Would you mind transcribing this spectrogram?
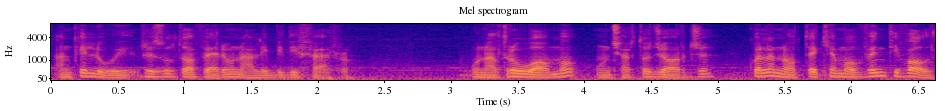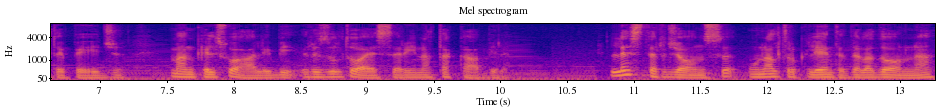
Anche lui risultò avere un alibi di ferro. Un altro uomo, un certo George, quella notte chiamò 20 volte Page, ma anche il suo alibi risultò essere inattaccabile. Lester Jones, un altro cliente della donna,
